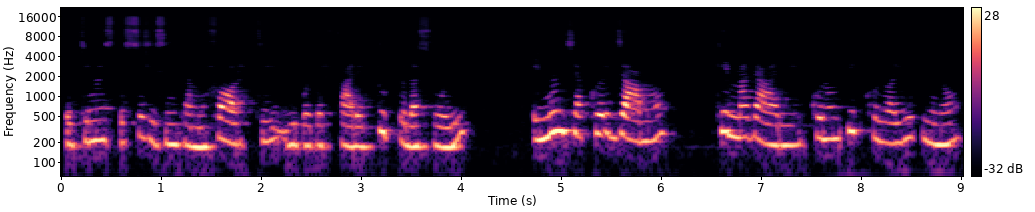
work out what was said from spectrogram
perché noi spesso ci sentiamo forti di poter fare tutto da soli e non ci accorgiamo che magari con un piccolo aiutino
